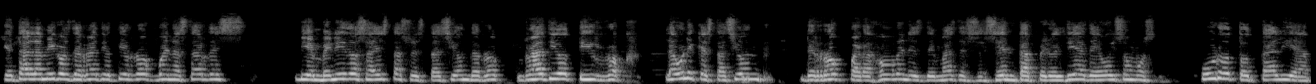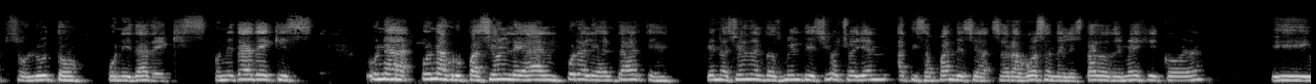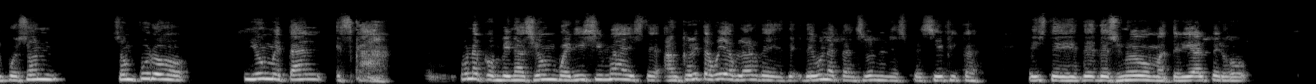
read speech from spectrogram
¿Qué tal amigos de Radio T-Rock? Buenas tardes. Bienvenidos a esta su estación de rock, Radio T-Rock, la única estación de rock para jóvenes de más de 60, pero el día de hoy somos puro, total y absoluto Unidad X. Unidad X, una, una agrupación leal, pura lealtad que, que nació en el 2018 allá en Atizapán de Zaragoza, en el Estado de México. Y pues son, son puro new metal ska. Una combinación buenísima, este, aunque ahorita voy a hablar de, de, una canción en específica, este, de, de, su nuevo material, pero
